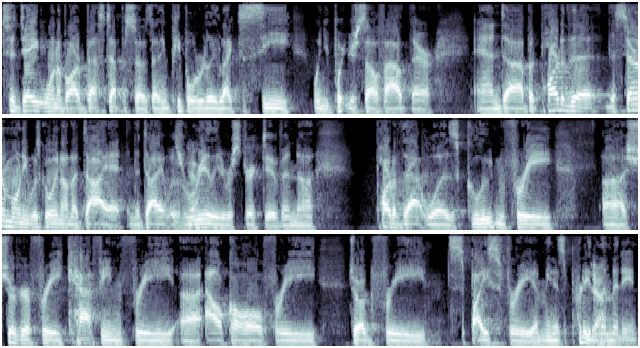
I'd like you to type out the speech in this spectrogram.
to date one of our best episodes. I think people really like to see when you put yourself out there. And uh, but part of the the ceremony was going on a diet, and the diet was really restrictive, and uh, part of that was gluten free, uh, sugar free, caffeine free, uh, alcohol free, drug free, spice free. I mean, it's pretty Yeah. limiting.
